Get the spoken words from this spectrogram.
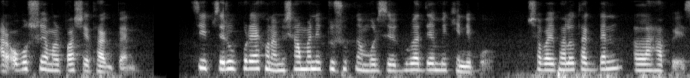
আর অবশ্যই আমার পাশে থাকবেন। চিপসের উপরে এখন আমি সামান্য একটু শুকনো মরিচের গুঁড়া দিয়ে মেখে নেব। সবাই ভালো থাকবেন, আল্লাহ হাফেজ।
